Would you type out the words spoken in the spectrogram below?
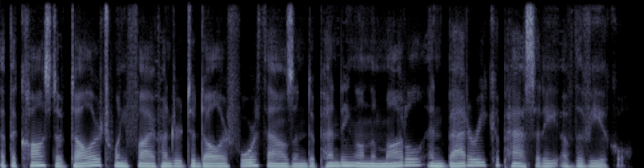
at the cost of $2,500 to $4,000 depending on the model and battery capacity of the vehicle.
